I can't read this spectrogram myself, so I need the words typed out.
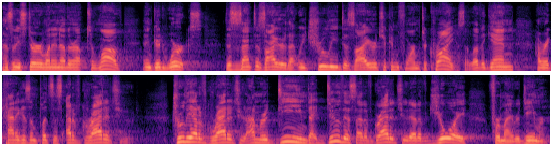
as we stir one another up to love and good works, this is that desire that we truly desire to conform to Christ. I love again how our catechism puts this out of gratitude. Truly out of gratitude. I'm redeemed. I do this out of gratitude, out of joy for my Redeemer.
